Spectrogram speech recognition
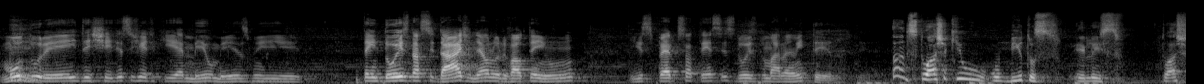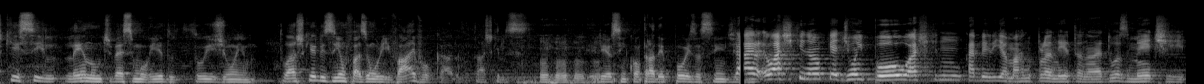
moldurei, deixei desse jeito aqui, é meu mesmo. E tem dois na cidade, né? O Lorival tem um. E espero que só tenha esses dois do Maranhão inteiro. Antes, tu acha que o, o Beatles, eles. Tu acha que se Lennon tivesse morrido, tu e Junho, tu acha que eles iam fazer um revival, cara? Tu acha que eles iriam se encontrar depois, assim? De... Cara, eu acho que não, porque John e Paul acho que não caberia mais no planeta, não. É duas mentes,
